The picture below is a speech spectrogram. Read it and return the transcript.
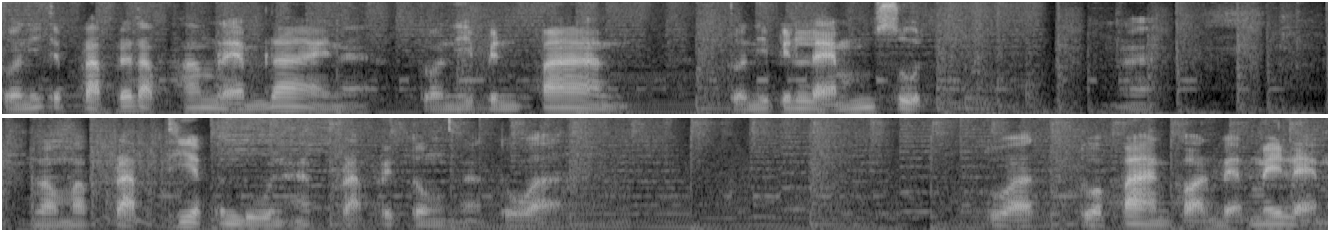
ตัวนี้จะปรับระดับความแหลมได้นะ ตัวนี้เป็นป้าน ตัวนี้เป็นแหลมสุดนะเรามาปรับเทียบกันดูนะครับ ปรับไปตรงนะตัว ตัวตัวป้านก่อนแบบไม่แหลม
